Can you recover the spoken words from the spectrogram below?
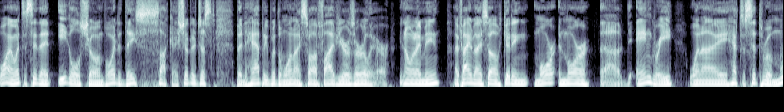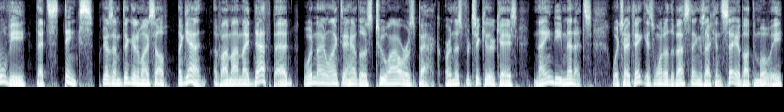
Boy, I went to see that Eagles show, and boy, did they suck. I should have just been happy with the one I saw five years earlier. You know what I mean? I find myself getting more and more uh, angry when I have to sit through a movie that stinks because I'm thinking to myself, again, if I'm on my deathbed, wouldn't I like to have those two hours back? Or in this particular case, 90 minutes, which I think is one of the best things I can say about the movie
